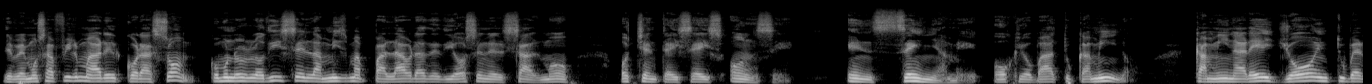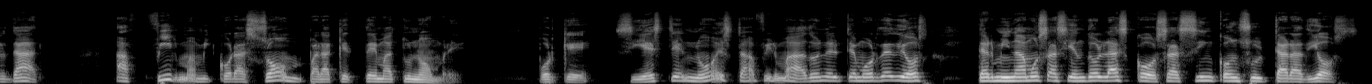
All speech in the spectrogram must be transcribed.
Debemos afirmar el corazón, como nos lo dice la misma palabra de Dios en el Salmo 86.11. Enséñame, oh Jehová, tu camino, caminaré yo en tu verdad. Afirma mi corazón para que tema tu nombre. Porque si éste no está afirmado en el temor de Dios, terminamos haciendo las cosas sin consultar a Dios,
